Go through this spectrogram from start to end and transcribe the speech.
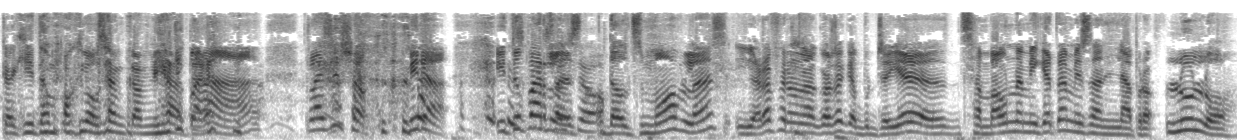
que aquí tampoc no els hem canviat, eh? Clar, clar, és això. Mira, i tu parles dels mobles, i ara faré una cosa que potser ja se'n va una miqueta més enllà, però l'olor.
